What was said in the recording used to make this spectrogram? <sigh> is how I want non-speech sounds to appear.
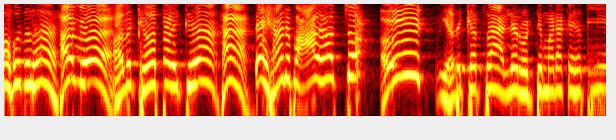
ಹೌದಲ್ಲ? ಹೌದು. ಅದಕ್ಕೆ ಹೇಳ್ತಾಳಕ್ಕೆ ಹಾ. ಏ ಹೆಣ್ಣು ಬಾಳ ಹಚ್ಚು. ಅದಕ್ಕೆ ಎದಕ್ಕೆ ಹಚ್ಚ? ಅಲ್ಲೇ ರೊಟ್ಟಿ ಮಾಡಾಕ ಹಚ್ಚನಿ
